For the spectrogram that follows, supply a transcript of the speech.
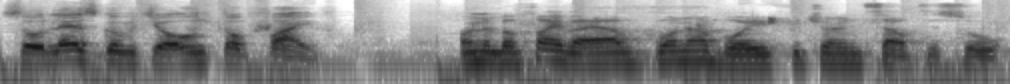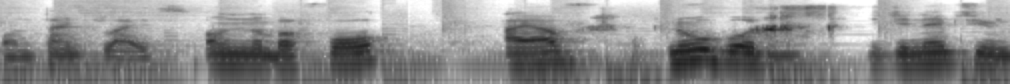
So let's go with your own top 5. On number five, I have Burna Boy featuring Sauti Sol on Time Flies. On number four, I have Nobody, DJ Neptune,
